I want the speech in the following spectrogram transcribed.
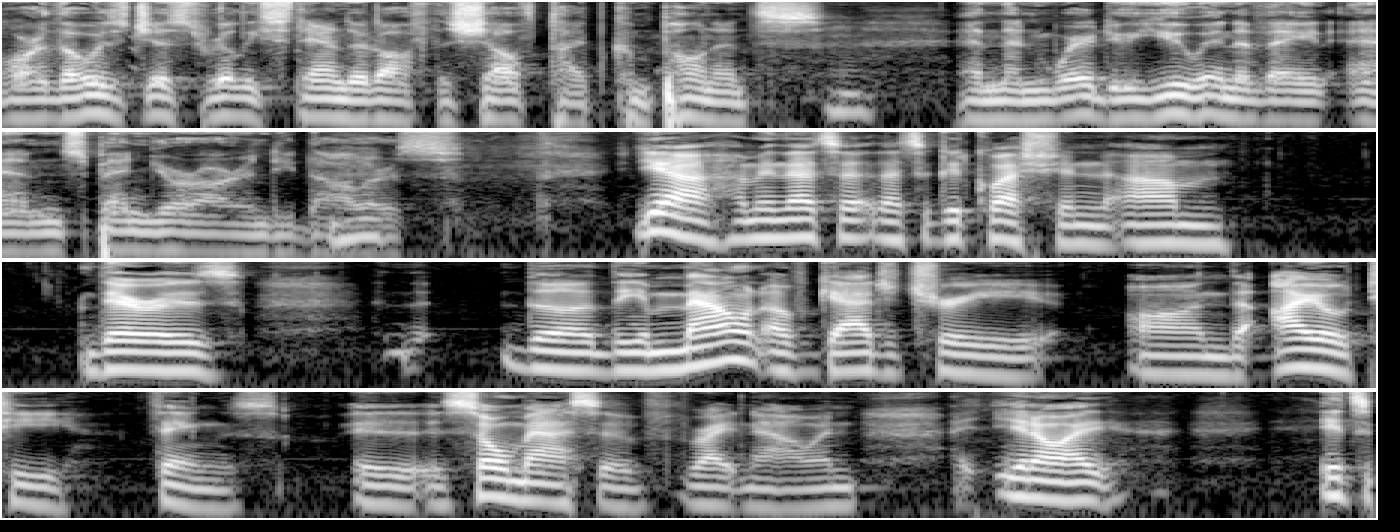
or are those just really standard off the shelf type components? And then where do you innovate and spend your R and D dollars? Yeah, I mean that's a that's a good question. Um, there is the the amount of gadgetry on the IoT things is, is so massive right now, and you know I it's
